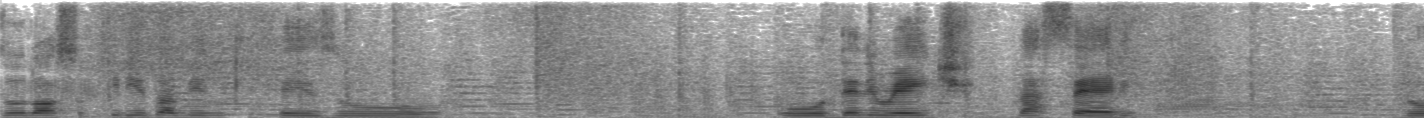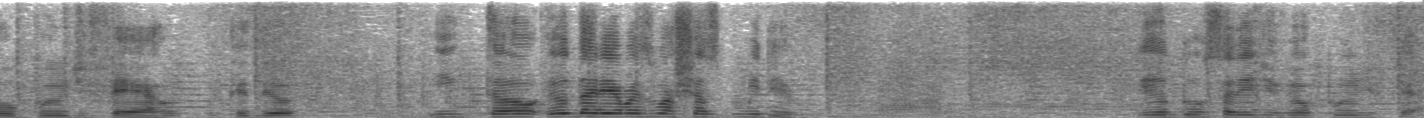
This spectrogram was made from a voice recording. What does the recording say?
do nosso querido amigo que fez o. O Danny Rage da série do Punho de Ferro, entendeu? Então eu daria mais uma chance pro menino. Eu gostaria de ver o Punho de Ferro.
